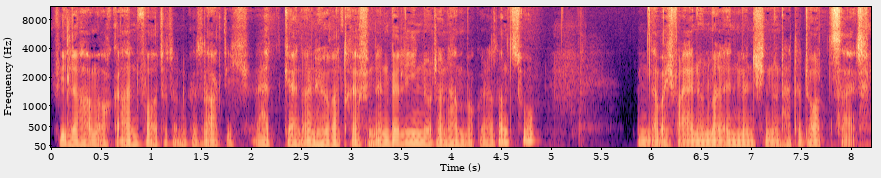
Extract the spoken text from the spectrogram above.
Viele haben auch geantwortet und gesagt, ich hätte gern ein Hörertreffen in Berlin oder in Hamburg oder sonst wo. Aber ich war ja nun mal in München und hatte dort Zeit.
